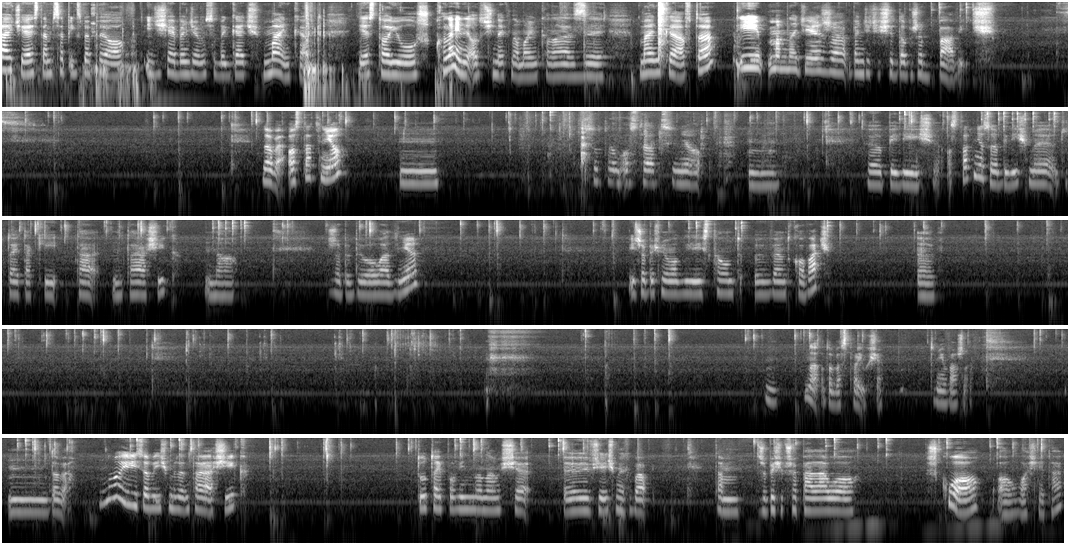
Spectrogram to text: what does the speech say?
Witajcie, jestem SepXBPO i dzisiaj będziemy sobie grać Minecraft. Jest to już kolejny odcinek na moim kanale z Minecrafta i mam nadzieję, że będziecie się dobrze bawić. Dobra, ostatnio... Mm, co tam ostatnio... Mm, robiliśmy. Ostatnio zrobiliśmy tutaj taki ta, tarasik na żeby było ładnie i żebyśmy mogli stąd wędkować. E. Hmm, No, dobra, spalił się. To nieważne. Mm, dobra. No i zrobiliśmy ten tarasik. Tutaj powinno nam się... Yy, wzięliśmy chyba tam, żeby się przepalało szkło. O, właśnie tak.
